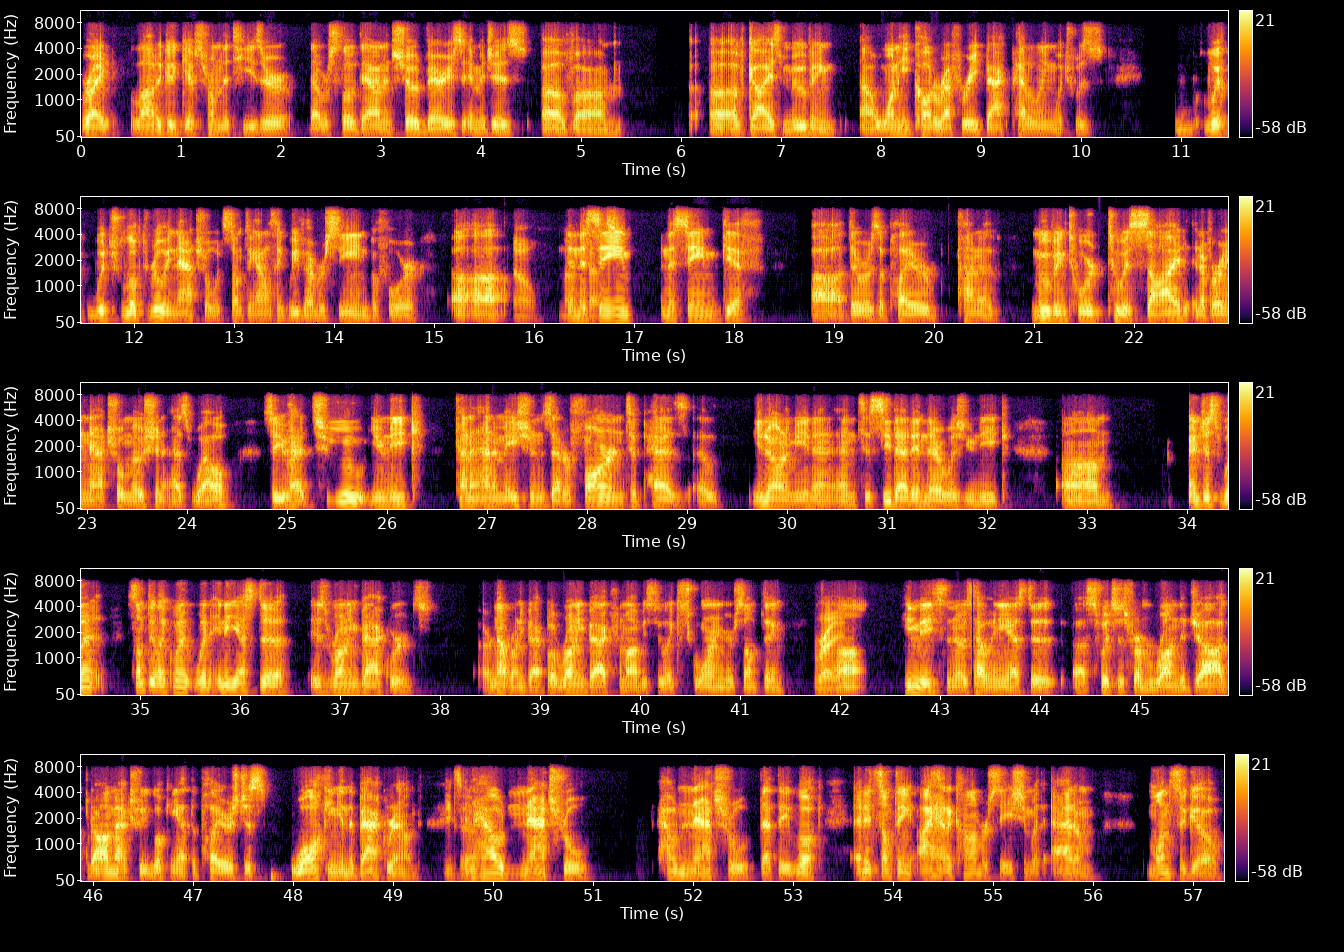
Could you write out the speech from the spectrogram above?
Right. A lot of good gifts from the teaser that were slowed down and showed various images of um, uh, of guys moving. Uh, one he called a referee backpedaling, which was which, looked really natural. It's something I don't think we've ever seen before. Uh, uh, no. not in the same in the same GIF, uh, there was a player kind of moving toward to his side in a very natural motion as well. So you had two unique kind of animations that are foreign to PES. You know what I mean? And and to see that in there was unique. Um, and just when something like when when Iniesta is running backwards, or not running back, but running back from obviously like scoring or something. Right. Uh, he makes the knows how Iniesta uh, switches from run to jog, but I'm actually looking at the players just walking in the background exactly. and how natural, how natural that they look. And it's something I had a conversation with Adam months ago,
